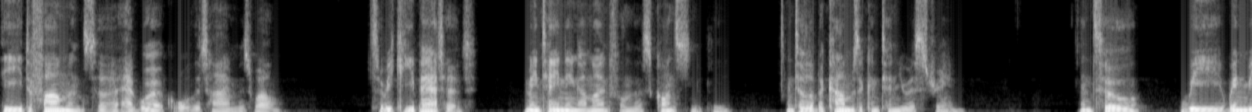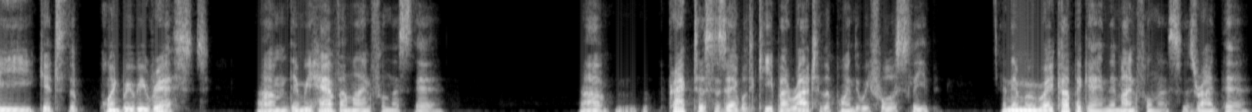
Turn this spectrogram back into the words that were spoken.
the defilements are at work all the time as well. So we keep at it, maintaining our mindfulness constantly until it becomes a continuous stream. Until we, when we get to the point where we rest, um, then we have our mindfulness there. Our practice is able to keep our right to the point that we fall asleep. And then when we wake up again, then mindfulness is right there.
